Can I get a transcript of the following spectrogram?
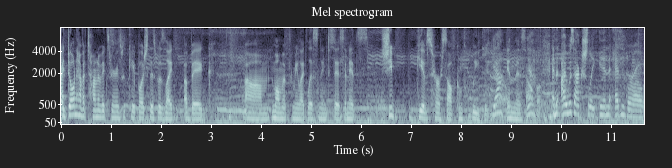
I don't have a ton of experience with Kate Bush. This was like a big um, moment for me, like listening to this, and it's she gives herself completely Yeah. in this Yeah. album. And I was actually in Edinburgh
